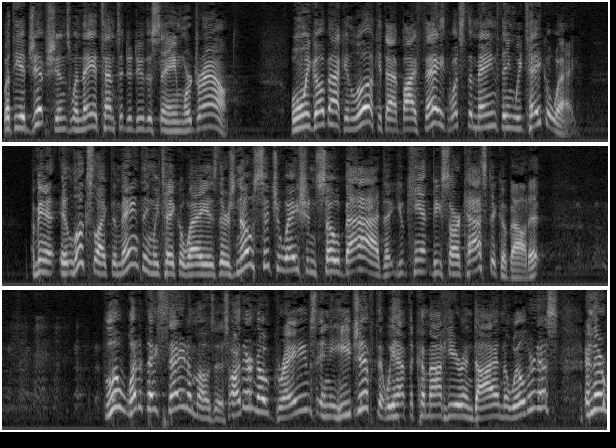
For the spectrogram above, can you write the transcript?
But the Egyptians, when they attempted to do the same, were drowned. When we go back and look at that by faith, what's the main thing we take away? I mean, it, it, looks like the main thing we take away is there's no situation so bad that you can't be sarcastic about it. What did they say to Moses? Are there no graves in Egypt that we have to come out here and die in the wilderness? And they're,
